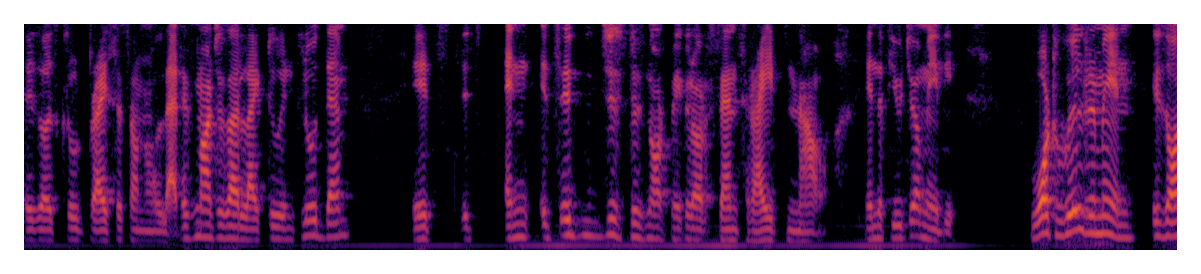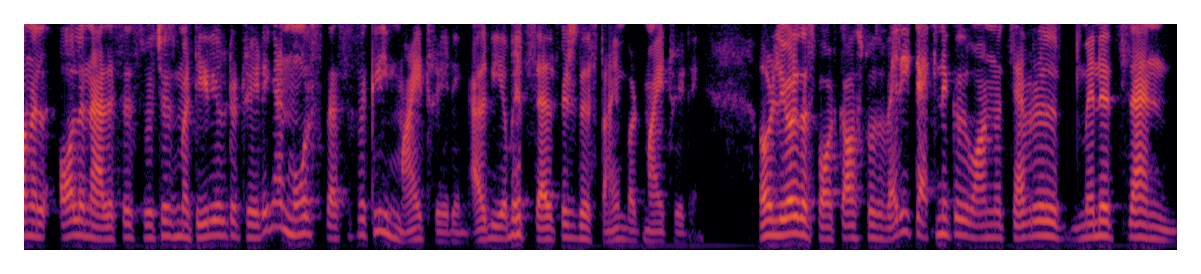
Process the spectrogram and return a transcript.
figures, crude prices, and all that. As much as I'd like to include them, it's it's and it's it just does not make a lot of sense right now. In the future, maybe what will remain is on all analysis, which is material to trading and more specifically my trading. I'll be a bit selfish this time, but my trading. Earlier, this podcast was a very technical one with several minutes and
